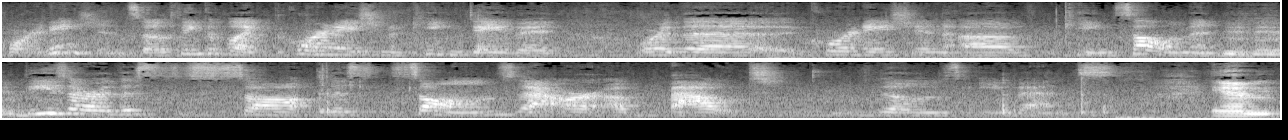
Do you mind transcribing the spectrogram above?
coronation. So think of like the coronation of King David or the coronation of King Solomon. Mhm. These are the, so- the psalms that are about those events. And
